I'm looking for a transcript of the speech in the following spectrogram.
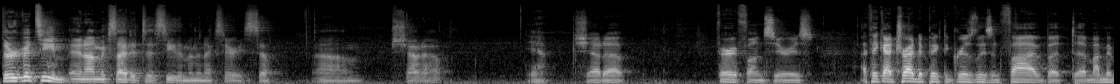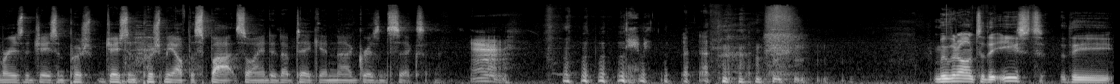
they're a good team, and I'm excited to see them in the next series. So, um, shout out. yeah. Shout out. Very fun series. I think I tried to pick the Grizzlies in five, but uh, my memory is that Jason pushed Jason pushed me off the spot, so I ended up taking uh, Grizz in six. Damn it. Moving on to the East, the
